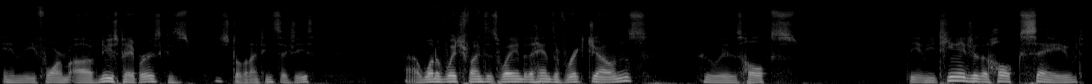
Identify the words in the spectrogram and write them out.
in the form of newspapers, because it's still the 1960s, uh, one of which finds its way into the hands of Rick Jones, who is Hulk's the, the teenager that Hulk saved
